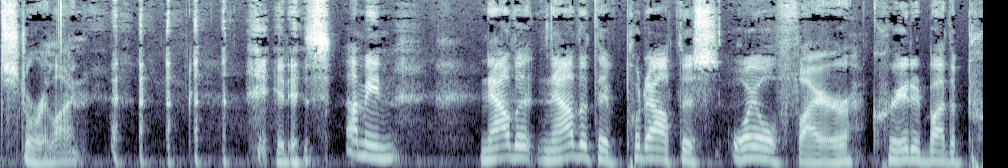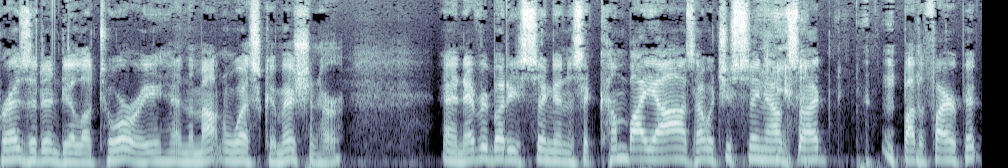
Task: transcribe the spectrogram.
storyline. it is. I mean, now that now that they've put out this oil fire created by the president de la Torre and the Mountain West commissioner, and everybody's singing, is it Kumbaya? Is that what you sing outside yeah. by the fire pit?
